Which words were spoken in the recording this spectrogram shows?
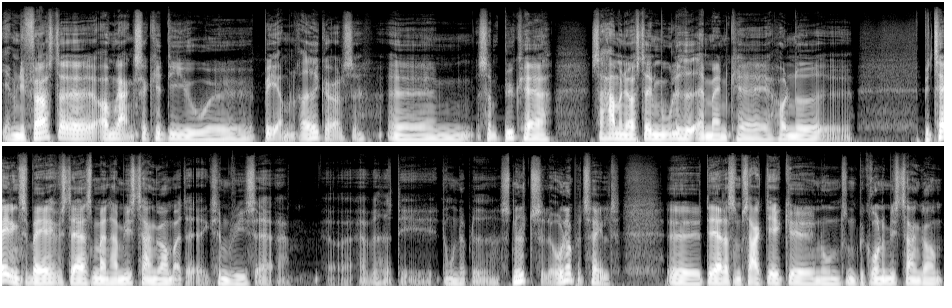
Jamen i første øh, omgang, så kan de jo øh, bede om en redegørelse. Øh, som bygherre, så har man jo også den mulighed, at man kan holde noget øh, betaling tilbage, hvis det er, at man har mistanke om, at der eksempelvis er, er hvad hedder det, nogen, der er blevet snydt eller underbetalt. Øh, det er der som sagt ikke øh, nogen sådan begrundet mistanke om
